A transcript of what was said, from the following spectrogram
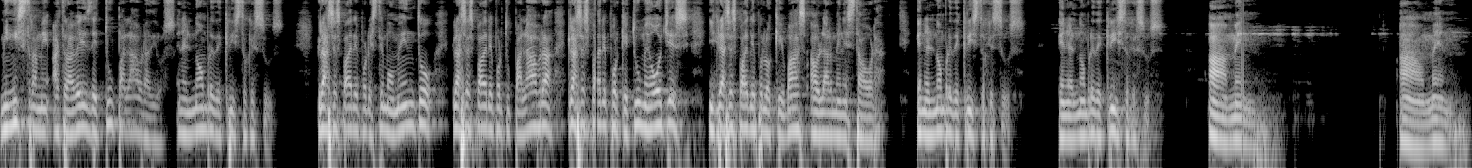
Ministrame a través de tu palabra, Dios, en el nombre de Cristo Jesús. Gracias, Padre, por este momento. Gracias, Padre, por tu palabra. Gracias, Padre, porque tú me oyes. Y gracias, Padre, por lo que vas a hablarme en esta hora. En el nombre de Cristo Jesús. En el nombre de Cristo Jesús. Amén. Amén.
